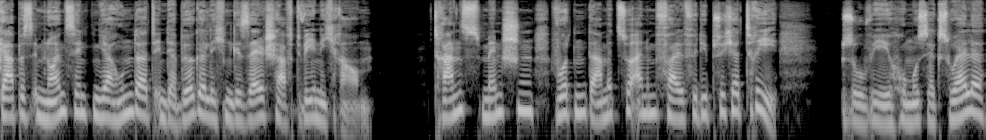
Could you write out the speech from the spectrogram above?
gab es im 19. Jahrhundert in der bürgerlichen Gesellschaft wenig Raum. Transmenschen wurden damit zu einem Fall für die Psychiatrie, so wie Homosexuelle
